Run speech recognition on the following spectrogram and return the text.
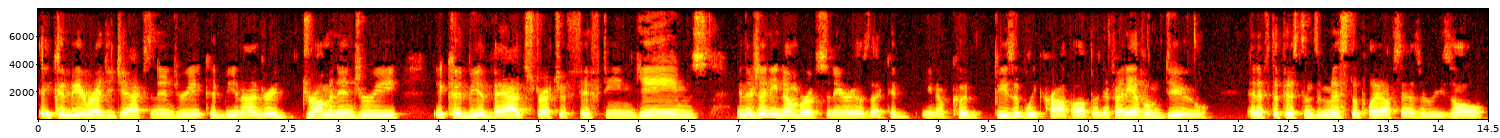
it could be a Reggie Jackson injury. It could be an Andre Drummond injury. It could be a bad stretch of 15 games. I mean, there's any number of scenarios that could, you know, could feasibly crop up. And if any of them do, and if the Pistons miss the playoffs as a result,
